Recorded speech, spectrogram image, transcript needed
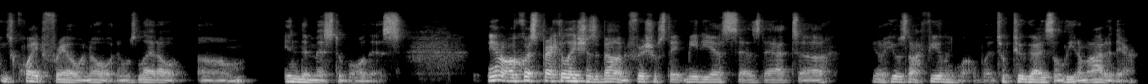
he's quite frail and old, and was let out um, in the midst of all this. You know, of course, speculation is abound. Official state media says that uh, you know he was not feeling well, but it took two guys to lead him out of there.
